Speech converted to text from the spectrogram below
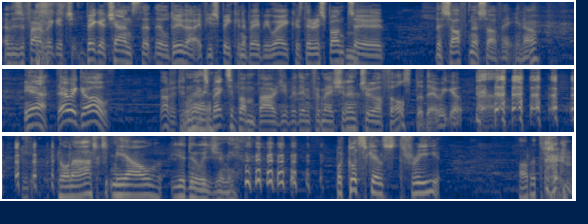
and there's a far bigger ch- bigger chance that they'll do that if you speak in a baby way because they respond to the softness of it, you know. Yeah, there we go. God, I didn't Well- expect to bombard you with information and true or false, but there we go. Don't ask me how you do it, Jimmy. but good skills, three out of three.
